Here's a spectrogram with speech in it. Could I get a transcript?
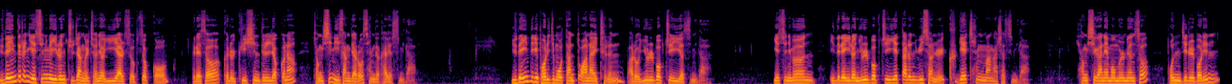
유대인들은 예수님의 이런 주장을 전혀 이해할 수 없었고 그래서 그를 귀신 들렸거나 정신 이상자로 생각하였습니다. 유대인들이 버리지 못한 또 하나의 틀은 바로 율법주의였습니다. 예수님은 이들의 이런 율법주의에 따른 위선을 크게 책망하셨습니다. 형식 안에 머물면서 본질을 버린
